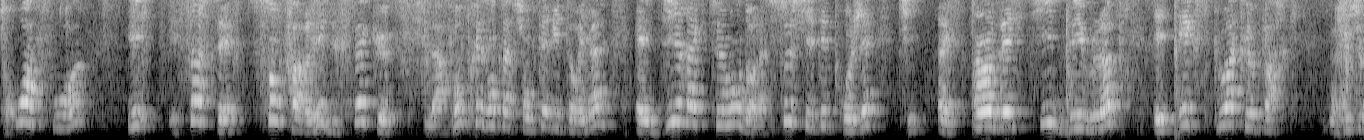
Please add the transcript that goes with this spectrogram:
trois fois. Et, ça, c'est sans parler du fait que la représentation territoriale est directement dans la société de projet qui est investit, développe et exploite le parc. Je suis-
